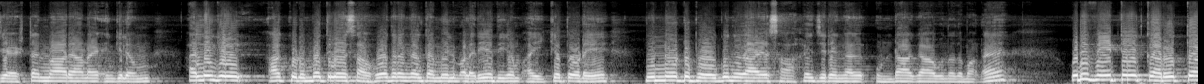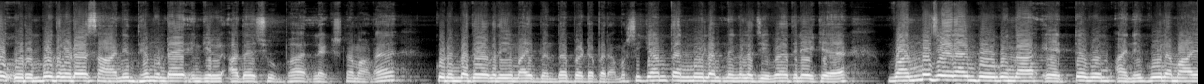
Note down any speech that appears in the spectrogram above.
ജ്യേഷ്ഠന്മാരാണ് എങ്കിലും അല്ലെങ്കിൽ ആ കുടുംബത്തിലെ സഹോദരങ്ങൾ തമ്മിൽ വളരെയധികം ഐക്യത്തോടെ മുന്നോട്ട് പോകുന്നതായ സാഹചര്യങ്ങൾ ഉണ്ടാകാവുന്നതുമാണ്. ഒരു വീട്ടിൽ കറുത്ത ഉറുമ്പുകളുടെ സാന്നിധ്യമുണ്ട് എങ്കിൽ അത് ശുഭ ലക്ഷണമാണ് കുടുംബദേവതയുമായി ബന്ധപ്പെട്ട് പരാമർശിക്കാം. തന്മൂലം നിങ്ങളുടെ ജീവിതത്തിലേക്ക് വന്നു ചേരാൻ പോകുന്ന ഏറ്റവും അനുകൂലമായ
